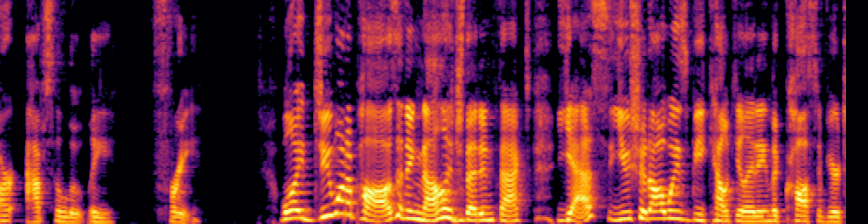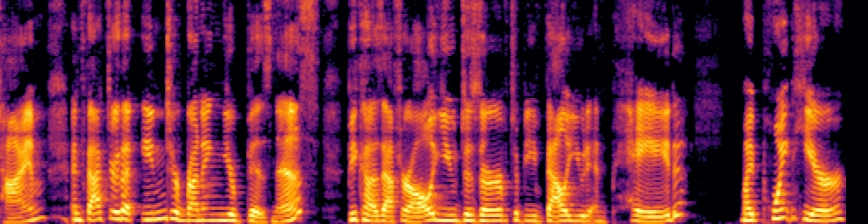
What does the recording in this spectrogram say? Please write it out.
are absolutely free. Well, I do want to pause and acknowledge that, in fact, yes, you should always be calculating the cost of your time and factor that into running your business because, after all, you deserve to be valued and paid. My point here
